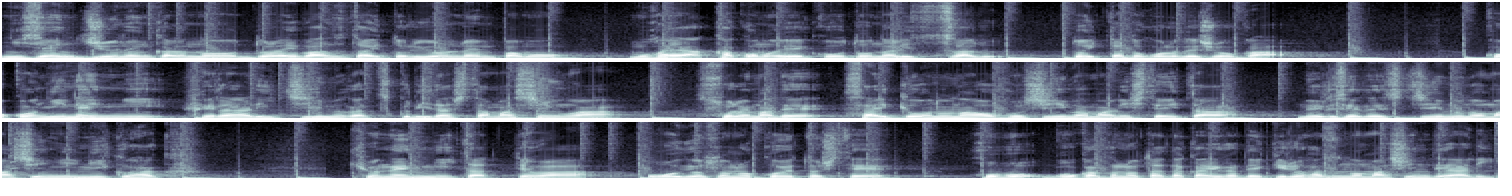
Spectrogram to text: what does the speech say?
2010年からのドライバーズタイトル4連覇ももはや過去の栄光となりつつあるといったところでしょうか。ここ2年にフェラーリチームが作り出したマシンはそれまで最強の名を欲しいままにしていたメルセデスチームのマシンに肉薄。去年に至ってはおおよその声としてほぼ互角の戦いができるはずのマシンであり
